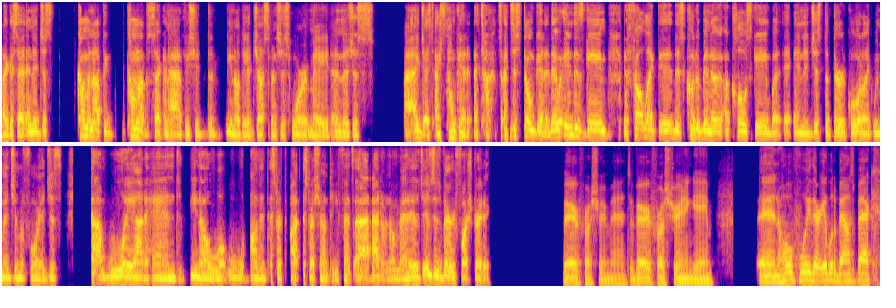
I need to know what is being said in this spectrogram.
like I said, and it just coming out the coming out the second half, you should the you know the adjustments just weren't made, and it's just I just I just don't get it at times. I just don't get it. They were in this game. It felt like this could have been a, a, close game, but and it just the third quarter, like we mentioned before, it just got way out of hand. You know, on the uh, especially on defense. I, I don't know, man. It, it's just very frustrating. Very frustrating, man. It's a very frustrating game, and hopefully they're able to bounce back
